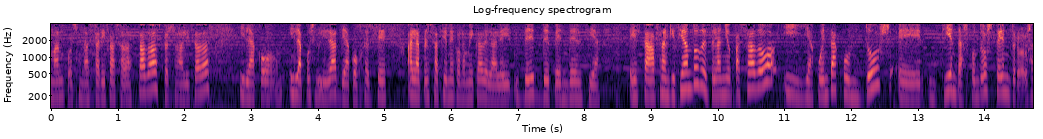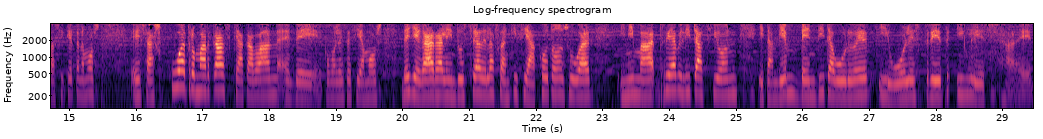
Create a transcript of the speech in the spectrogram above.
suman pues unas tarifas adaptadas, personalizadas y la, y la posibilidad de acogerse a la prestación económica de la ley de dependencia. está franquiciando desde el año pasado y ya cuenta con dos eh, tiendas, con dos centros. Así que tenemos esas cuatro marcas que acaban eh, de, como les decíamos, de llegar a la industria de la franquicia Cotton Sugar, Inima Rehabilitación y también Bendita Burger y Wall Street English. Eh,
